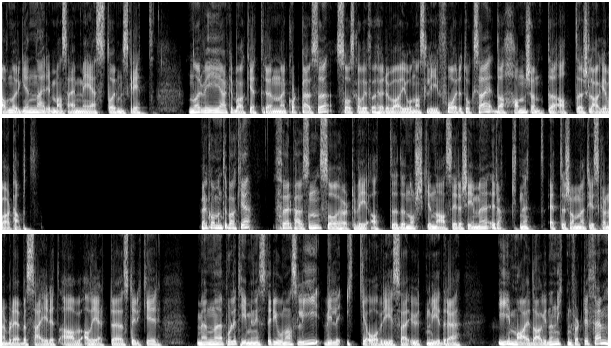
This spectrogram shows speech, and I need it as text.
av Norge nærma seg med stormskritt. Når vi er tilbake etter en kort pause, så skal vi få høre hva Jonas Lie foretok seg da han skjønte at slaget var tapt. Velkommen tilbake. Før pausen så hørte vi at det norske naziregimet raknet ettersom tyskerne ble beseiret av allierte styrker. Men politiminister Jonas Lie ville ikke overgi seg uten videre. I maidagene 1945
